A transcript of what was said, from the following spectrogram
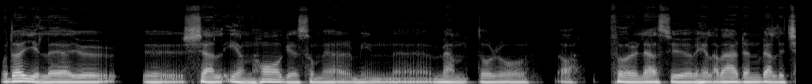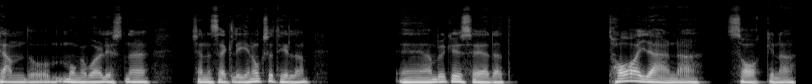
Och där gillar jag ju eh, Kjell Enhager som är min eh, mentor och ja, föreläser ju över hela världen, väldigt känd och många av våra lyssnare känner säkerligen också till den. Eh, han brukar ju säga att ta gärna sakerna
